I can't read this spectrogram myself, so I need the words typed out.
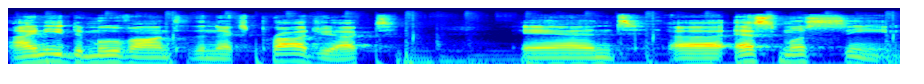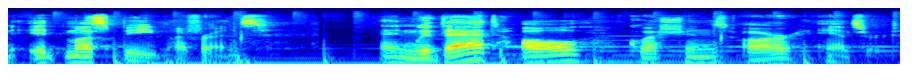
I need to move on to the next project, and uh, S must seen. It must be, my friends. And with that, all questions are answered.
